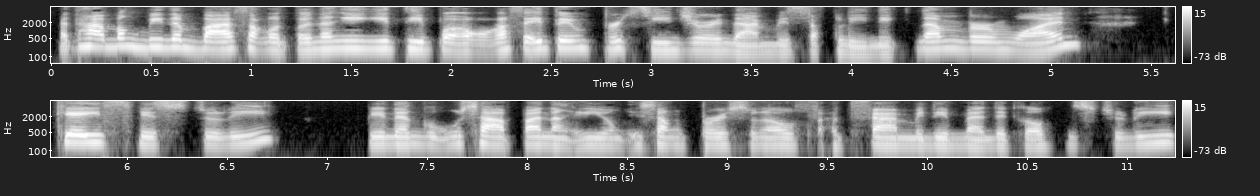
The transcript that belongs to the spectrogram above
At habang binabasa ko to, nangingiti po ako kasi ito yung procedure namin sa clinic. Number one, case history. Pinag-uusapan ng iyong isang personal at family medical history,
